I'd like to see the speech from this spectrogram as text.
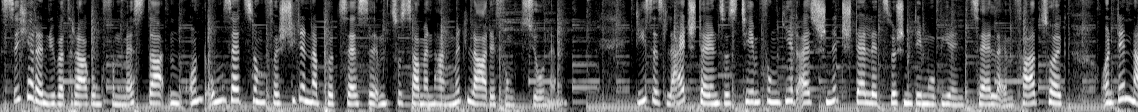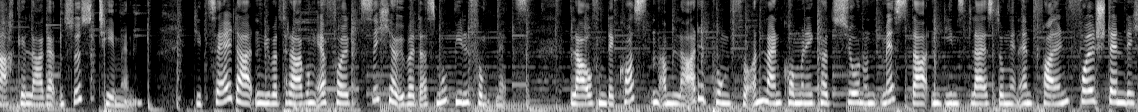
sicheren Übertragung von Messdaten und Umsetzung verschiedener Prozesse im Zusammenhang mit Ladefunktionen. Dieses Leitstellensystem fungiert als Schnittstelle zwischen dem mobilen Zähler im Fahrzeug und den nachgelagerten Systemen. Die Zelldatenübertragung erfolgt sicher über das Mobilfunknetz. Laufende Kosten am Ladepunkt für Online-Kommunikation und Messdatendienstleistungen entfallen vollständig,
